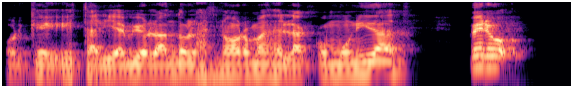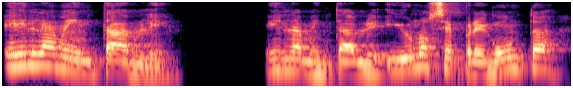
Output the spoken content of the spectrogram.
porque estaría violando las normas de la comunidad. Pero es lamentable, es lamentable. Y uno se pregunta,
